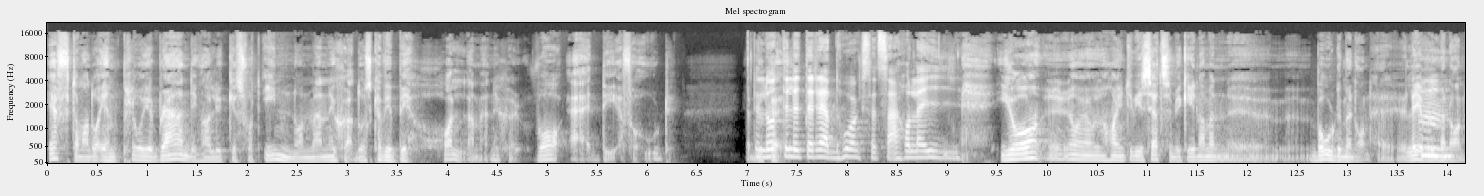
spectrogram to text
efter man då employer branding har lyckats få in någon människa, då ska vi behålla människor. Vad är det för ord? Jag Det brukar- låter lite räddhågset, så här, hålla i. Ja, nu har inte vi sett så mycket innan, men eh, bor du med någon, eh, lever du med någon,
